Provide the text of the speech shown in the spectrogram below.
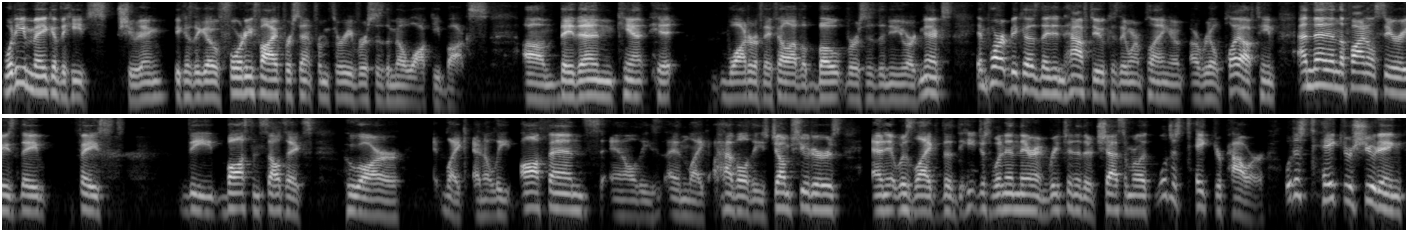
what do you make of the Heat's shooting? Because they go 45% from three versus the Milwaukee Bucks. Um, they then can't hit water if they fell out of a boat versus the New York Knicks, in part because they didn't have to because they weren't playing a, a real playoff team. And then in the final series, they faced the Boston Celtics, who are like an elite offense and all these and like have all these jump shooters. And it was like the, the Heat just went in there and reached into their chest and we're like, we'll just take your power. We'll just take your shooting.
